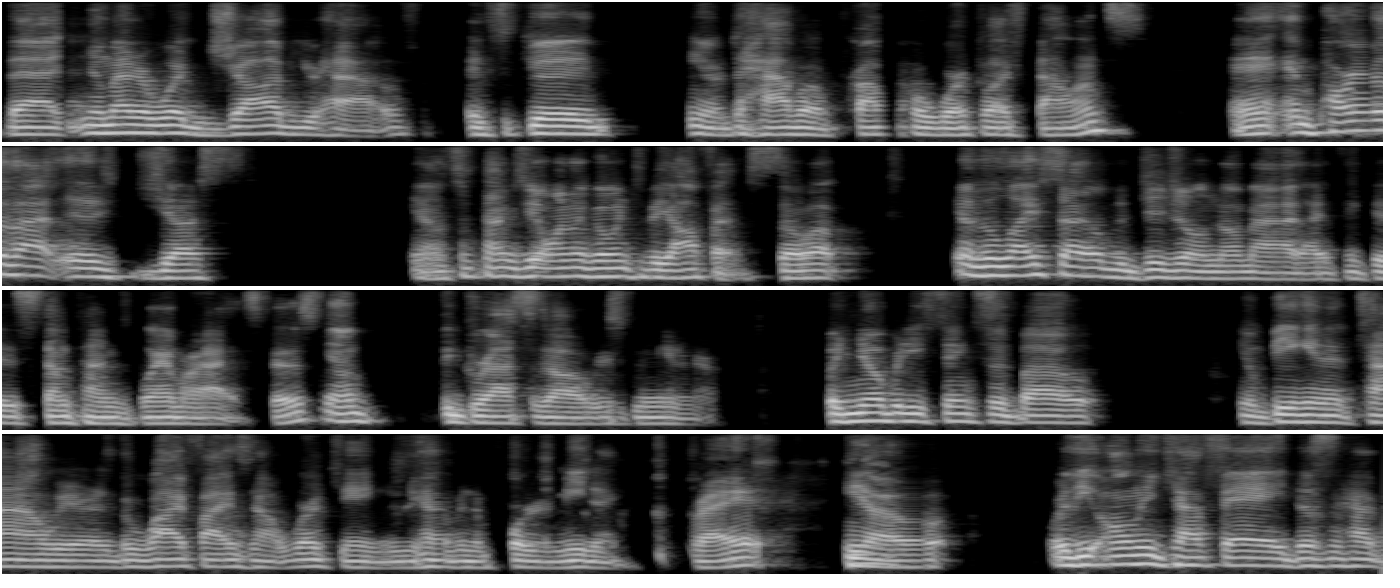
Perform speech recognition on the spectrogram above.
that no matter what job you have, it's good, you know, to have a proper work life balance and, and part of that is just, you know, sometimes you don't want to go into the office. So, uh, you know, the lifestyle of the digital nomad, I think, is sometimes glamorized because, you know, the grass is always greener. But nobody thinks about, you know, being in a town where the Wi-Fi is not working and you have an important meeting, right? You know, or the only cafe doesn't have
